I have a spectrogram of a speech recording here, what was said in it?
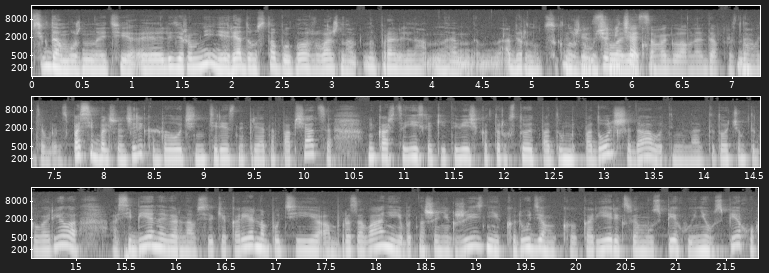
всегда можно найти э, лидера мнения рядом с тобой. Важно правильно э, обернуться к нужному Замечать человеку. Замечать самое главное, да, просто да. думать об этом. Спасибо большое, Анжелика. Было очень интересно и приятно пообщаться. Мне кажется, есть какие-то вещи, о которых стоит подумать подольше, да, вот именно то, о чем ты говорила, о себе, наверное, все таки о карьерном пути, об образовании, об отношении к жизни, к людям, к карьере, к своему успеху и неуспеху.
